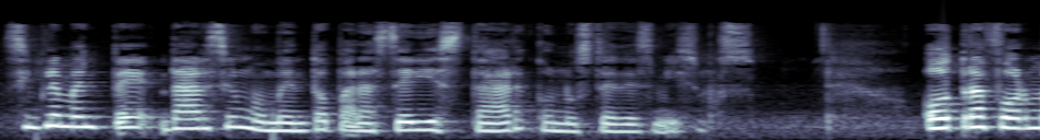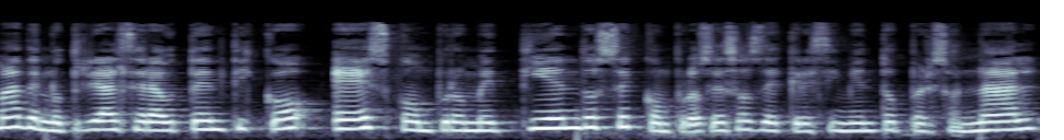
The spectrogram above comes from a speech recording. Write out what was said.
simplemente darse un momento para ser y estar con ustedes mismos. Otra forma de nutrir al ser auténtico es comprometiéndose con procesos de crecimiento personal,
